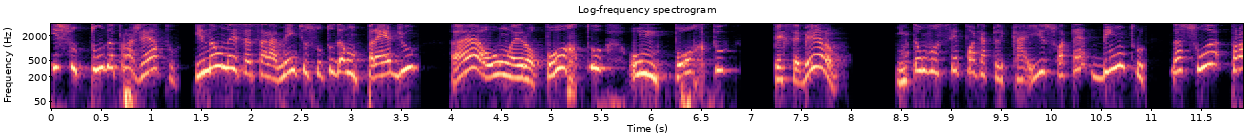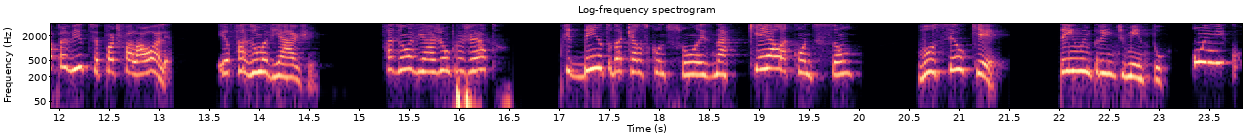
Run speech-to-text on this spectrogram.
Isso tudo é projeto. E não necessariamente isso tudo é um prédio, é, ou um aeroporto, ou um porto. Perceberam? Então você pode aplicar isso até dentro da sua própria vida. Você pode falar: olha, eu fazer uma viagem. Fazer uma viagem é um projeto. Porque dentro daquelas condições, naquela condição, você o quê? Tem um empreendimento único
